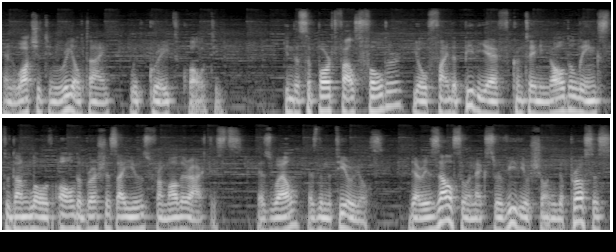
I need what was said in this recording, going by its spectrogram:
and watch it in real time with great quality. In the support files folder, you'll find a PDF containing all the links to download all the brushes I use from other artists as well as the materials. There is also an extra video showing the process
